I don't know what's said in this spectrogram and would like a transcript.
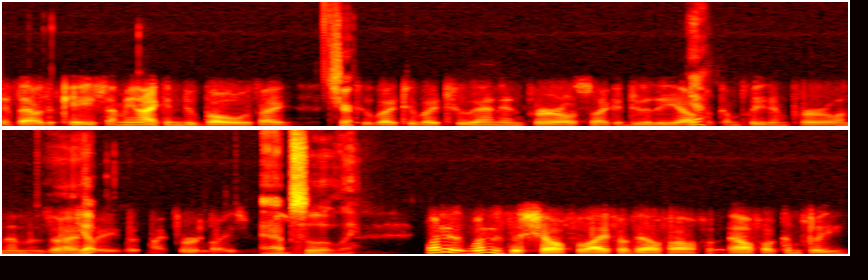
if that was the case, I mean, I can do both. I sure two by two by two and in furrow, so I could do the alpha complete in furrow and then the Xyway Yep. with my fertilizer. Absolutely. What is what is the shelf life of alpha alpha, alpha complete?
